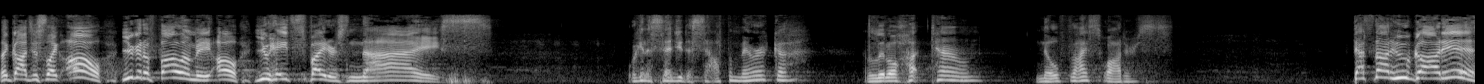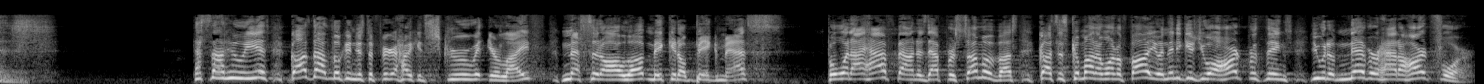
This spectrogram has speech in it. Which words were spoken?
Like God's just like, oh, you're to follow me. Oh, you hate spiders. Nice. We're to send you to South America, a little hut town, no fly swatters. That's not who God is. That's not who he is. God's not looking just to figure out how he can screw with your life, mess it all up, make it a big mess. But what I have found is that for some of us, God says, come on, I want to follow you. And then he gives you a heart for things you would have never had a heart for.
